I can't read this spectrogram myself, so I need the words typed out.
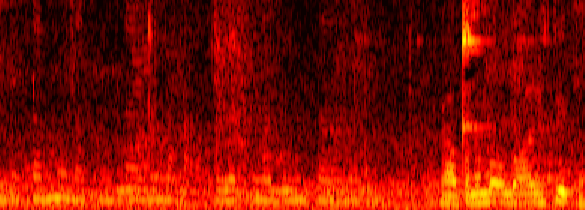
Bilisan mo na kung tayo makaakyat na dun sa... Kaya pa naman umaalis dito.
